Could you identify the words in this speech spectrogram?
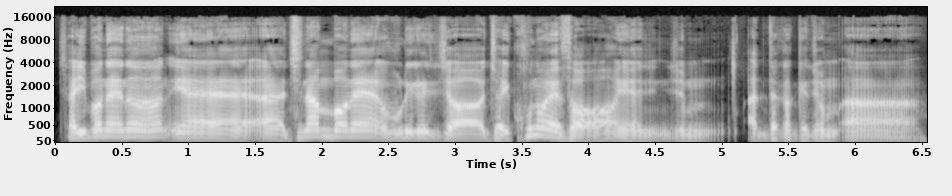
자 이번에는 예 아, 지난번에 우리 그 저 저희 코너에서 예, 좀 안타깝게 좀 아,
